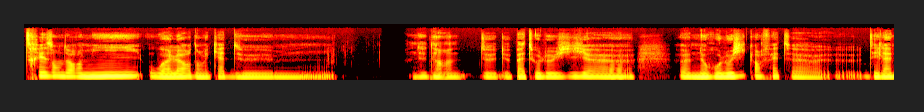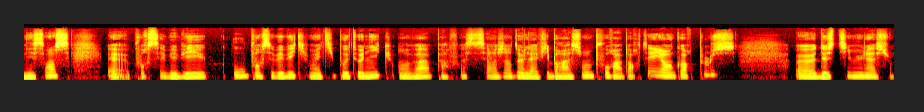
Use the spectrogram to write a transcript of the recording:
très endormis ou alors dans le cadre de, de, de, pathologies euh, neurologique en fait dès la naissance pour ces bébés ou pour ces bébés qui vont être hypotoniques, on va parfois se servir de la vibration pour apporter encore plus de stimulation.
